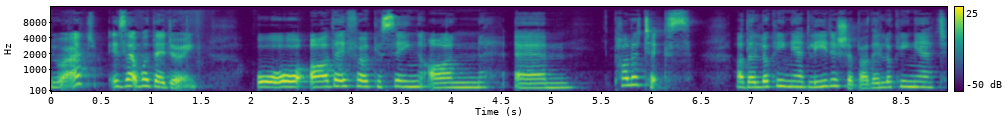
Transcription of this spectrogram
Right? Is that what they're doing? Or are they focusing on um, politics? Are they looking at leadership? Are they looking at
